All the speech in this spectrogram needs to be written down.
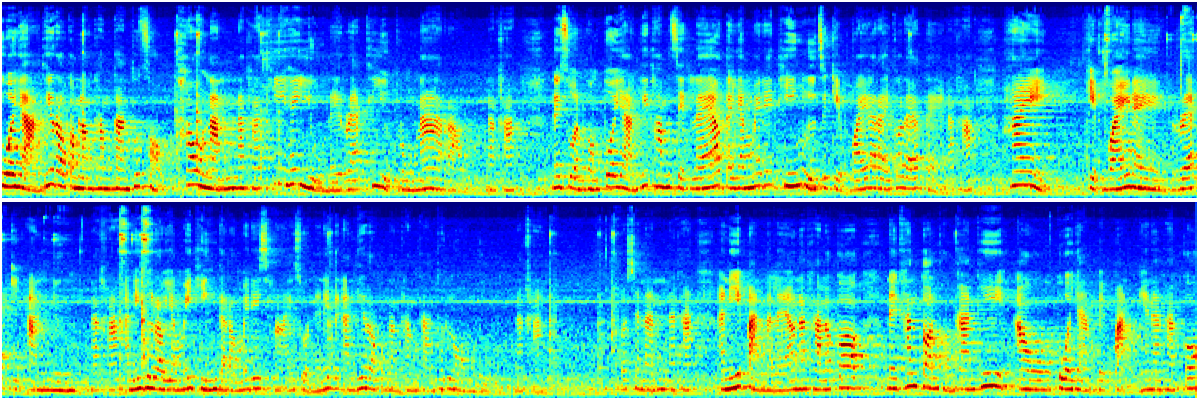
ตัวอย่างที่เรากำลังทำการทดสอบเท่านั้นนะคะ ที่ให้อยู่ในแร็คที่อยู่ตรงหน้าเรานะคะ ในส่วนของตัวอย่างที่ทำเสร็จแล้วแต่ยังไม่ได้ทิ้งหรือจะเก็บไว้อะไรก็แล้วแต่นะคะ ให้ เก็บไว้ในแร็คอีกอันหนึงนะคะ อันนี้คือเรายังไม่ทิ้งแต่เราไม่ได้ใช้ส่วนนี้เป็นอันที่เรากำลังทำการทดลองอยู่นะคะ เพราะฉะนั้นนะคะ อันนี้ปั่นมาแล้วนะคะ แล้วก็ในขั้นตอนของการที่เอาตัวอย่างไปปั่นเนี่ยนะคะ ก็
